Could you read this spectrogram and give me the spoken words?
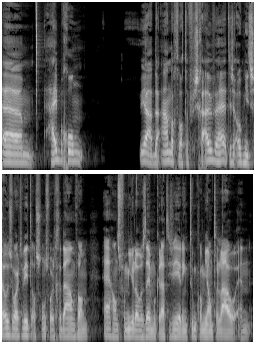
Um, hij begon ja, de aandacht wat te verschuiven. Hè. Het is ook niet zo zwart-wit als soms wordt gedaan van... Hè, Hans van Mierlo was democratisering, toen kwam Jan Terlouw... en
